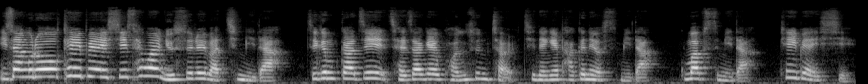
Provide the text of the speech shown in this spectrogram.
이상으로 KBIC 생활 뉴스를 마칩니다. 지금까지 제작의 권순철, 진행의 박은혜였습니다. 고맙습니다. KBIC.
